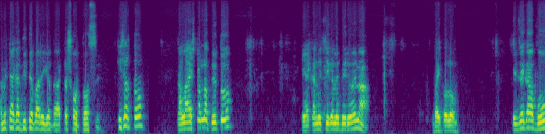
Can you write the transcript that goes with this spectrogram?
আমি টাকা দিতে পারি গেদা একটা শর্ত আছে। কি শর্ত? তাহলে স্টামটা দে তো। একা নিতে গেলে দেরি হয় না। ভাই কলম। এই জায়গা বহু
